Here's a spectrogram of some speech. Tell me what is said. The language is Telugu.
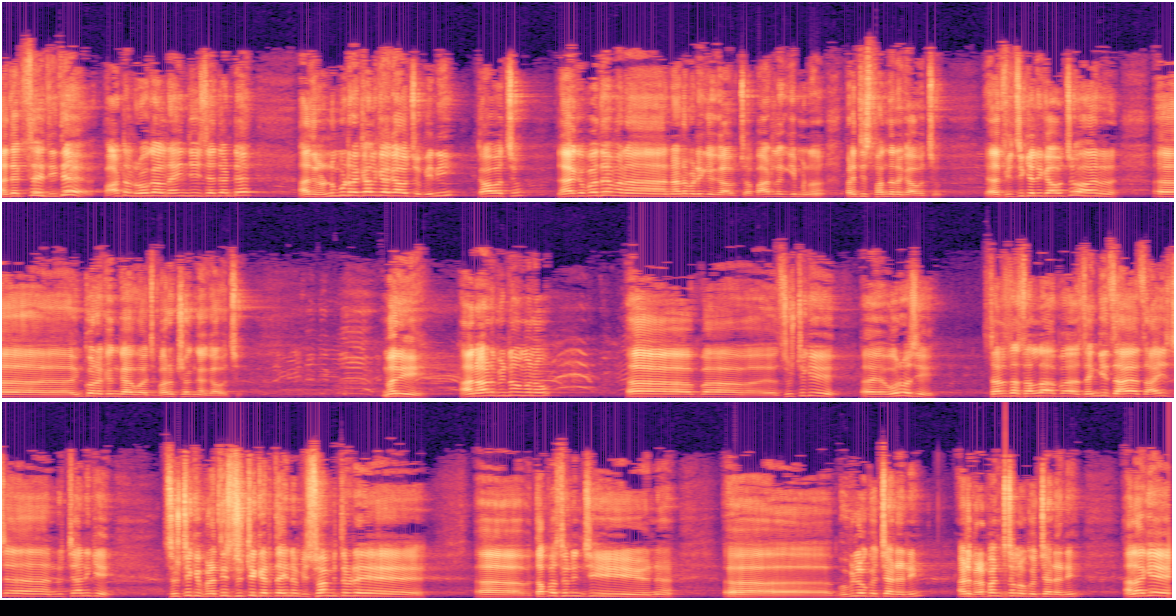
అది ఎక్సర్సైజ్ ఇదే. పాటలు రోగాలు నయం చేసేదంటే అది రెండు మూడు రకాలుగా కావచ్చు. విని కావచ్చు. లేకపోతే మన నడవడిక కావచ్చు. ఆ పాటలకి మన ప్రతిస్పందన కావచ్చు. ఫిజికలీ కావచ్చు ఆర్ ఇంకో రకంగా కావచ్చు పరోక్షంగా కావచ్చు. మరి ఆనాడు విన్నాం మనం. సృష్టికి ఆ, సరస సల్లా సంగీత సాయి నృత్యానికి సృష్టికి ప్రతి సృష్టికర్త అయిన విశ్వామిత్రుడే తపస్సు నుంచి భూమిలోకి వచ్చాడని అంటే ప్రపంచంలోకి వచ్చాడని అలాగే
